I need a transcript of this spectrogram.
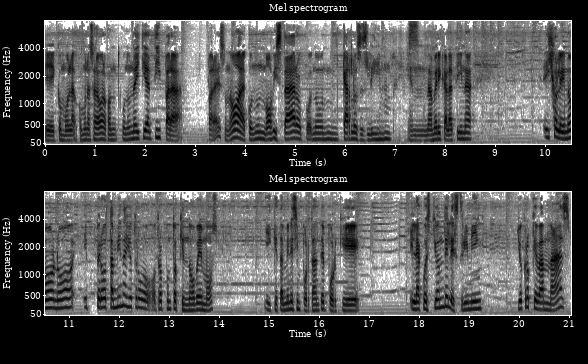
eh, como la como una bueno, con, con un AT&T para para eso, ¿no? Ah, con un Movistar o con un Carlos Slim en América Latina. Híjole, no, no, eh, pero también hay otro otro punto que no vemos y que también es importante porque la cuestión del streaming, yo creo que va más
